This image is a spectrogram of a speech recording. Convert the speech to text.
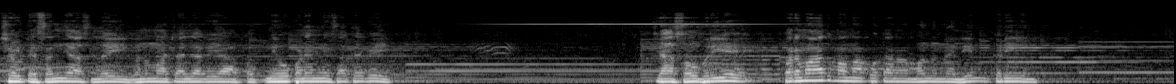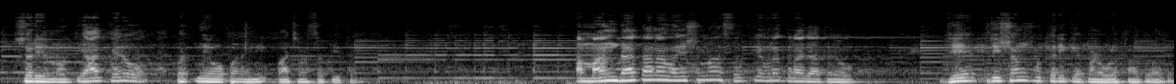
છેવટે સંન્યાસ લઈ વનમાં ચાલ્યા ગયા. પત્નીઓ પણ એમની સાથે ગઈ. ત્યાં સૌભરીએ પરમાત્મામાં પોતાના મનને લીન કરી શરીરનો ત્યાગ કર્યો, પત્નીઓ પણ એની પાછળ સતી થઈ. આ માનધાતાના વંશમાં સત્યવ્રત રાજા થયો, જે ત્રિશંકુ તરીકે પણ ઓળખાતો હતો.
